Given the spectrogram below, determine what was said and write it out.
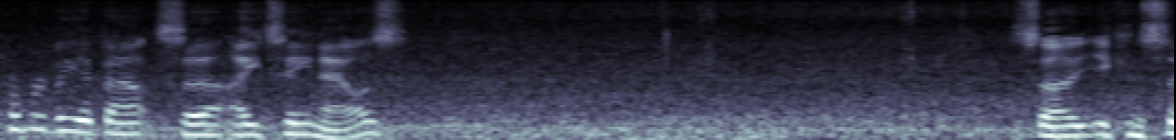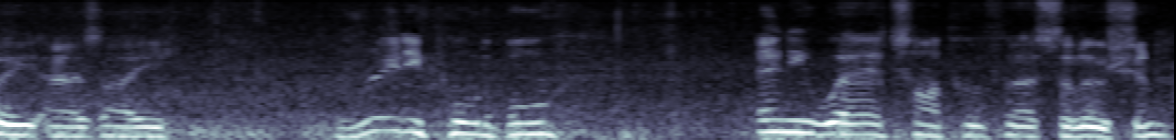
probably about uh, 18 hours. So you can see as a really portable anywhere type of uh, solution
